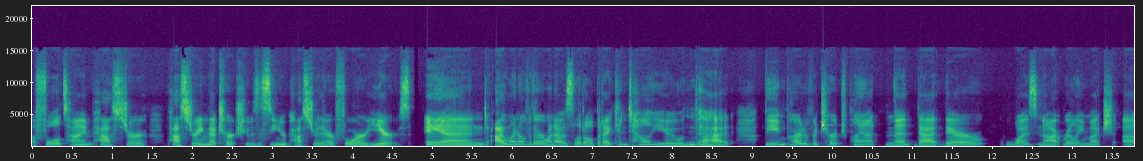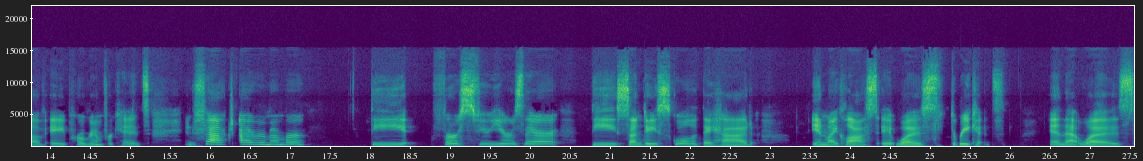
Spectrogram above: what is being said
a full time pastor, pastoring that church. He was a senior pastor there for years. And I went over there when I was little, but I can tell you that being part of a church plant meant that there was not really much of a program for kids. In fact, I remember the first few years there, the Sunday school that they had in my class, it was three kids. And that was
